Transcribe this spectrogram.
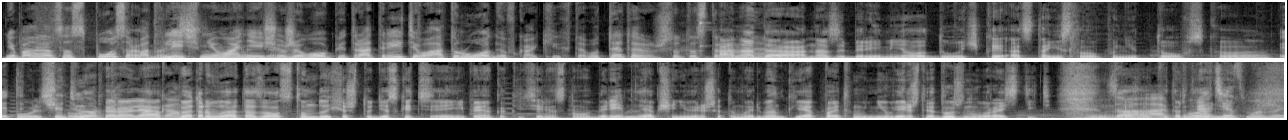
Мне понравился способ Одна отвлечь внимание еще живого Петра Третьего от родов каких-то. Вот это что-то странное. Она, да, она забеременела дочкой от Станислава Понятовского, Это польского четвертый короля. пока. Петр вы отозвался в том духе, что, дескать, я не понимаю, как Екатерина снова беременна, я вообще не уверен, что это мой ребенок, я поэтому не уверен, что я должен его растить, сказал Так, Петр молодец, мужик.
